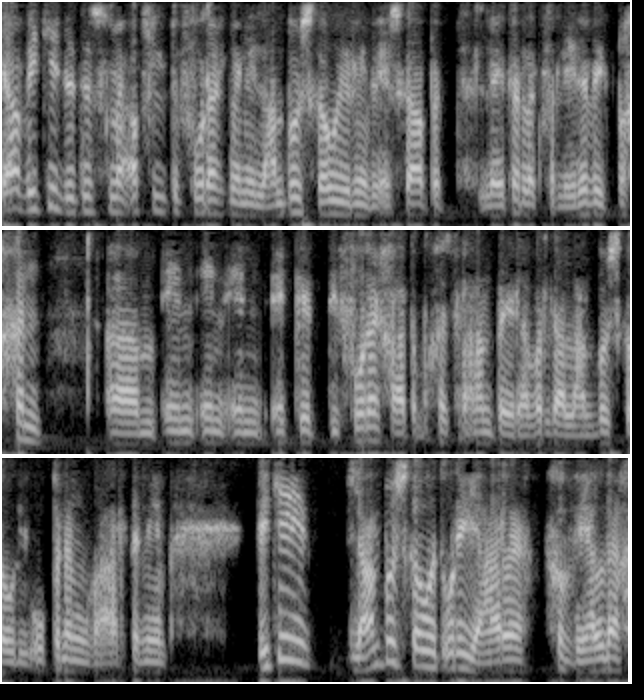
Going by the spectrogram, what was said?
Ja, weet jy, dit is vir my absolute voorreg om in die landbou skoue hier in die Weskaap het letterlik verlede week begin. Um en en en ek het die voorreg gehad om gisteraand by Riverdale Landbou Skou die opening waar te neem. Weet jy, landbouskou het oor die jare geweldig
